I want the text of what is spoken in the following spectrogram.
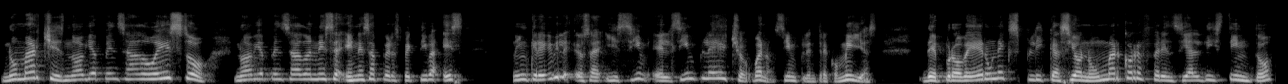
no marches, no había pensado eso, no había pensado en esa, en esa perspectiva. Es, increíble, o sea, y el simple hecho, bueno, simple entre comillas, de proveer una explicación o un marco referencial distinto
